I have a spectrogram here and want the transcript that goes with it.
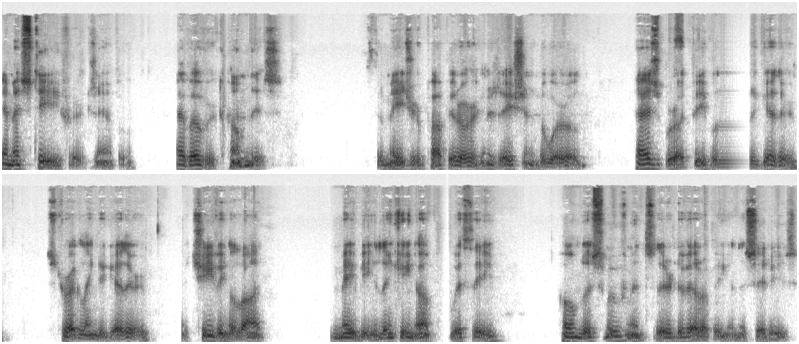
MST, for example, have overcome this. The major popular organization in the world has brought people together, struggling together, achieving a lot, maybe linking up with the homeless movements that are developing in the cities.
